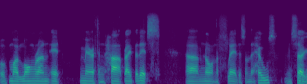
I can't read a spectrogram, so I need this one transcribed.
of my long run at marathon heart rate, but that's um, not on the flat, that's on the hills. And so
